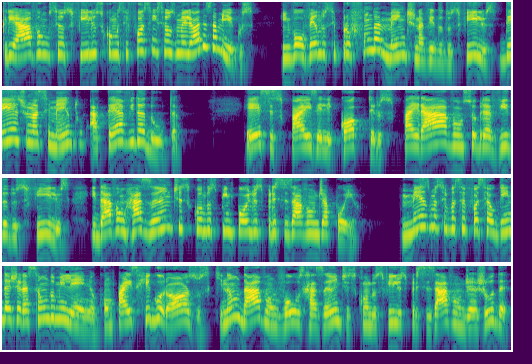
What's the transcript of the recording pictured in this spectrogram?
criavam seus filhos como se fossem seus melhores amigos, envolvendo-se profundamente na vida dos filhos desde o nascimento até a vida adulta. Esses pais helicópteros pairavam sobre a vida dos filhos e davam rasantes quando os pimpolhos precisavam de apoio. Mesmo se você fosse alguém da geração do milênio, com pais rigorosos que não davam voos rasantes quando os filhos precisavam de ajuda,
